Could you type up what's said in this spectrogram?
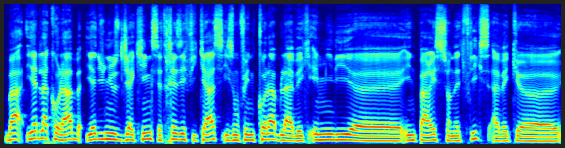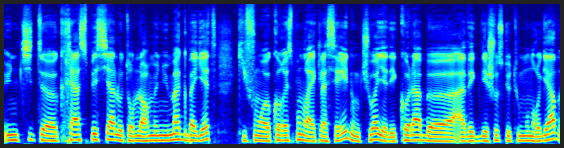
bah il y a de la collab, il y a du newsjacking, c'est très efficace. Ils ont fait une collab avec Emily euh, in Paris sur Netflix avec euh, une petite créa spéciale autour de leur menu Mac Baguette qui font correspondre avec la série. Donc tu vois, il y a des collabs avec des choses que tout le monde regarde.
